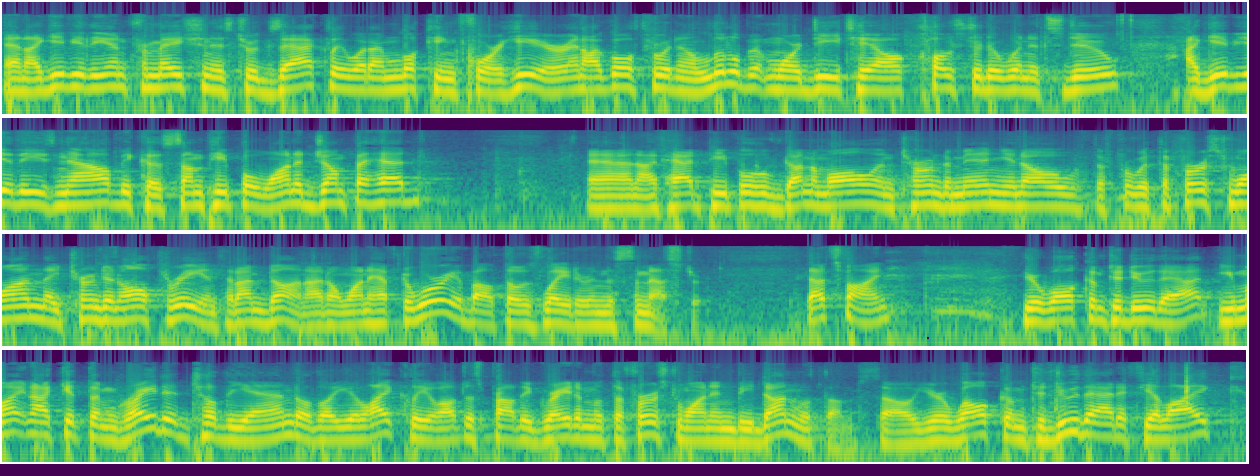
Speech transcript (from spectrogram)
And I give you the information as to exactly what I'm looking for here, and I'll go through it in a little bit more detail closer to when it's due. I give you these now because some people want to jump ahead. And I've had people who've done them all and turned them in, you know, the, with the first one, they turned in all three and said, I'm done. I don't want to have to worry about those later in the semester. That's fine. You're welcome to do that. You might not get them graded till the end, although you likely, well, I'll just probably grade them with the first one and be done with them. So you're welcome to do that if you like.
